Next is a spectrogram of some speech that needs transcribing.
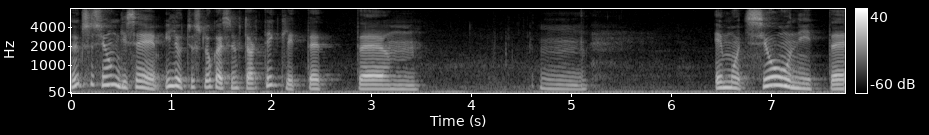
no üks asi ongi see, hiljuti just lugesin ühte artiklit, et ähm, mm, emotsioonide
